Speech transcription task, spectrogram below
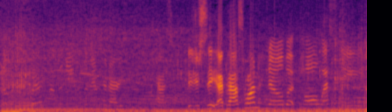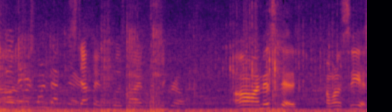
Some of the squares have the names of the Vampire Diaries cast on. Did you see? I passed one? No, but Paul Wesley, Oh, there uh, was one back there. Stefan was by the Mystic Grill. Oh, I missed it. I want to see it.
